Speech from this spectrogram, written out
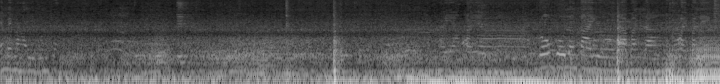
Eh, may mga ibon ka. Ayan, kaya go go lang tayo, laban lang, buhay palengke.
